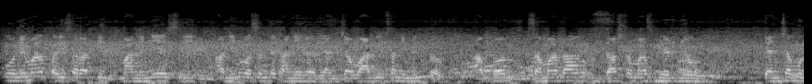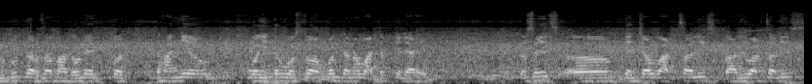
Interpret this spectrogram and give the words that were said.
कोनेमाळ परिसरातील माननीय श्री अनिल वसंत ठाणेकर यांच्या वाढदिवसानिमित्त आपण समाधान वृद्धाश्रमास भेट देऊन त्यांच्या मूलभूत गरजा भागवण्याइतपत धान्य व इतर वस्तू आपण त्यांना वाटप केल्या आहेत. तसेच त्यांच्या वाटचालीस भावी वाटचालीस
